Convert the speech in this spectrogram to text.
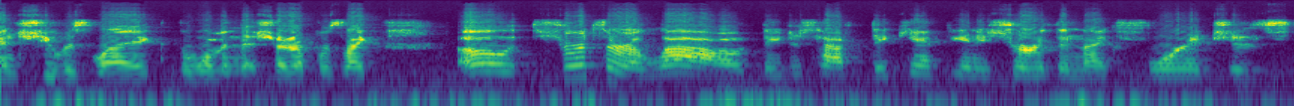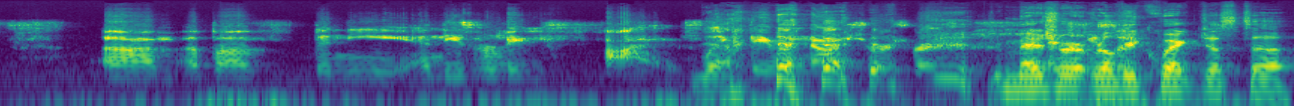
and she was like, the woman that showed up was like, "Oh, shorts are allowed. They just have they can't be any shorter than like four inches." Um, above the knee, and these were maybe five. Like they were not short shorts. You measure it really like, quick just to.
